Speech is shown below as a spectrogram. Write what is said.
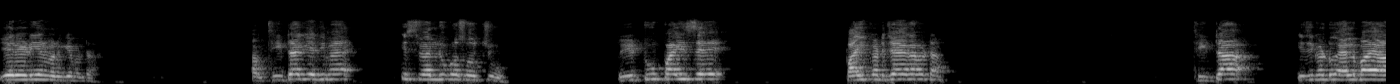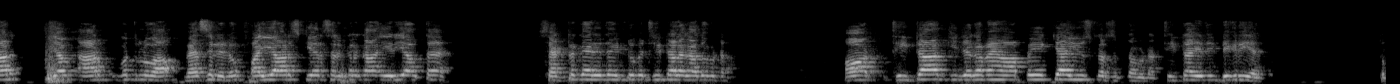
ये रेडियन बन गया बेटा। अब थीटा की यदि मैं इस वैल्यू को सोचूं तो ये टू पाई से पाई कट जाएगा बेटा। Theta is equal to l by r या आर मत लो आप, वैसे ले लो पाई आर स्क्र सर्कल का एरिया होता है। सेक्टर का एरिया इंटू में थीटा लगा दो बेटा। और थीटा की जगह मैं यहाँ पे क्या यूज़ कर सकता हूँ बेटा? थीटा यदि डिग्री है तो। तो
